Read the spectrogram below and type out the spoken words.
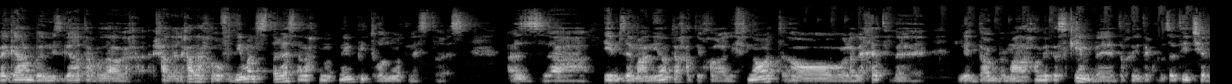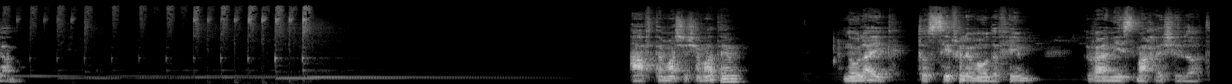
וגם במסגרת עבודה אחד על אחד, אנחנו עובדים על סטרס, אנחנו נותנים פתרונות לסטרס. אז uh, אם זה מעניין אותך, את יכולה לפנות או ללכת ולבדוק במה אנחנו מתעסקים בתוכנית הקבוצתית שלנו. אהבתם מה ששמעתם? תנו לייק, תוסיפו למועדפים, ואני אשמח לשאלות.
